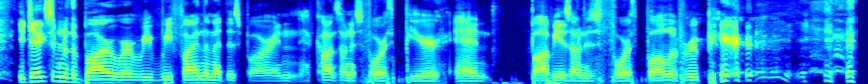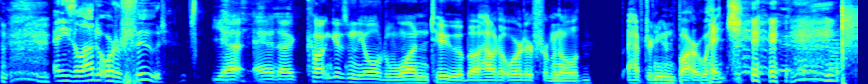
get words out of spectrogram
he takes him to the bar where we we find them at this bar, and Cotton's on his fourth beer, and Bobby is on his fourth ball of root beer. And he's allowed to order food. yeah, and uh, Cotton gives him the old one two about how to order from an old afternoon bar wench.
